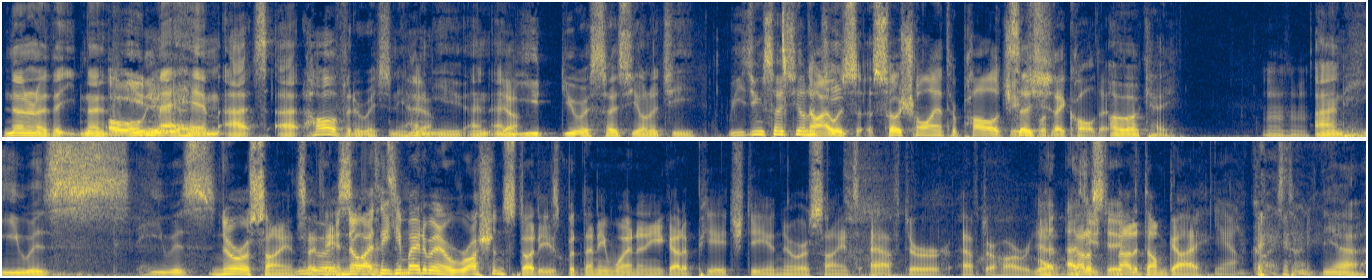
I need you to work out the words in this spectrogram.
No, no, no. That, no, that Oh, oh you yeah, met yeah, him at, at Harvard originally, hadn't Yeah. you? And and you you were a sociology. Were you doing sociology? No, I was social anthropology, is what they called it. Oh, okay. And he was he was Neuroscience, I think. No, I think he might have been in Russian studies, but then he went and he got a PhD in neuroscience after after Harvard. Yeah, As- as not, you a, do. not a dumb guy. Yeah. guys don't. Yeah.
